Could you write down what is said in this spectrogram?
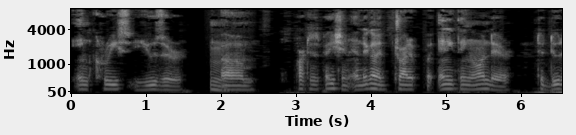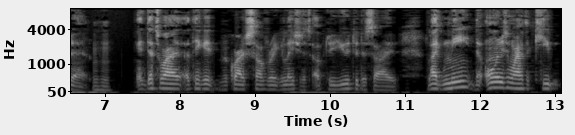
increase user mm, um, participation, and they're gonna try to put anything on there to do that. mhm. And that's why I think it requires self regulation. It's up to you to decide. Like me, the only reason why I have to keep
